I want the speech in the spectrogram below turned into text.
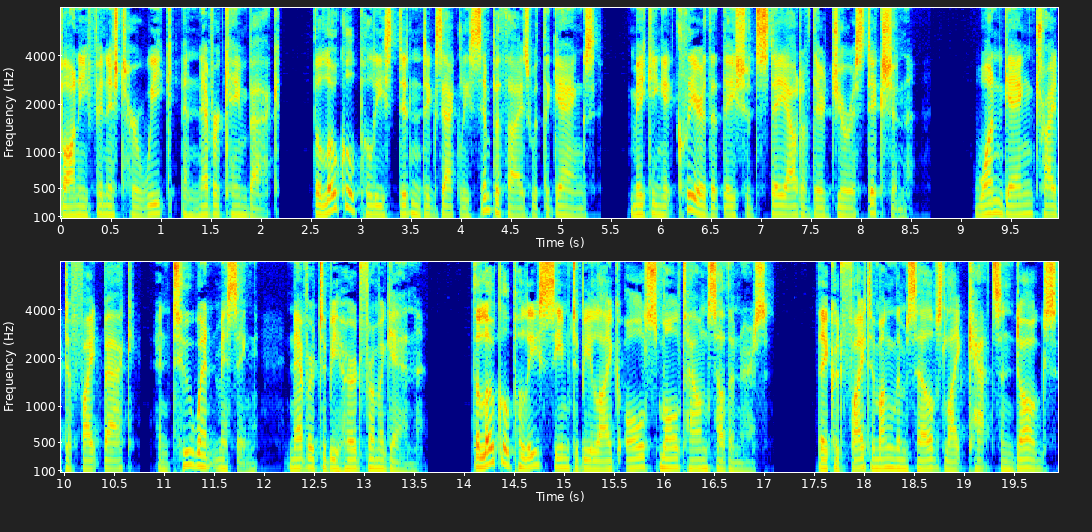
Bonnie finished her week and never came back. The local police didn't exactly sympathize with the gangs, making it clear that they should stay out of their jurisdiction. One gang tried to fight back, and two went missing, never to be heard from again. The local police seemed to be like all small town southerners. They could fight among themselves like cats and dogs,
